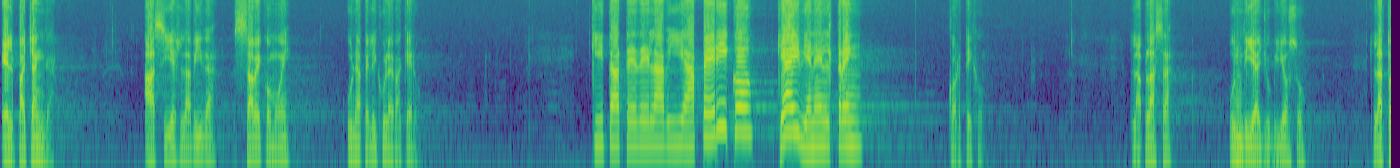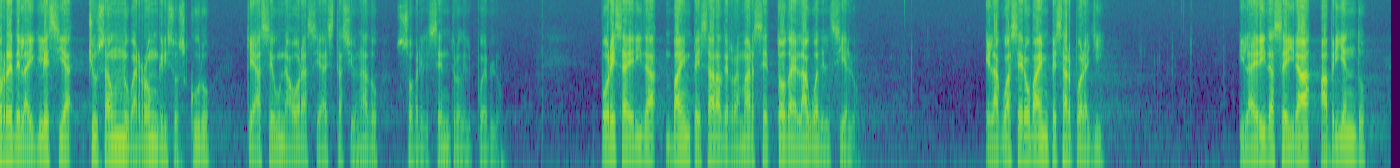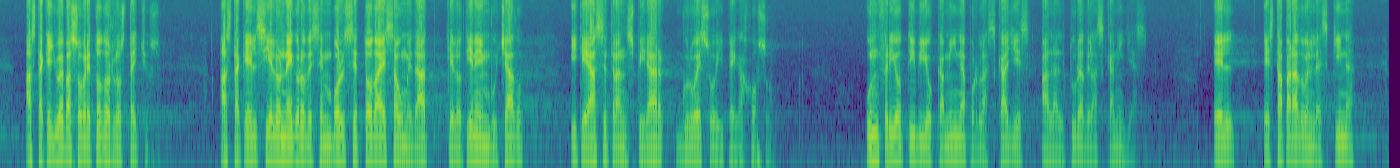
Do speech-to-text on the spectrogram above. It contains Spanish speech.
El Pachanga. Así es la vida, sabe cómo es. Una película de vaquero. Quítate de la vía, Perico, que ahí viene el tren. Cortijo. La plaza, un día lluvioso. La torre de la iglesia chuza un nubarrón gris oscuro que hace una hora se ha estacionado sobre el centro del pueblo. Por esa herida va a empezar a derramarse toda el agua del cielo. El aguacero va a empezar por allí. Y la herida se irá abriendo hasta que llueva sobre todos los techos, hasta que el cielo negro desembolse toda esa humedad que lo tiene embuchado y que hace transpirar grueso y pegajoso. Un frío tibio camina por las calles a la altura de las canillas. Él está parado en la esquina,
